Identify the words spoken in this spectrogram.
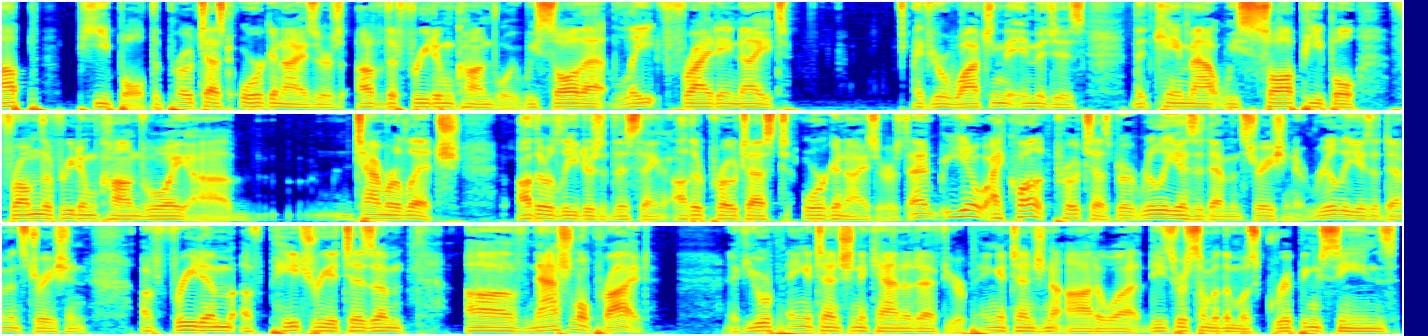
up people, the protest organizers of the Freedom Convoy. We saw that late Friday night if you're watching the images that came out, we saw people from the Freedom Convoy, uh, Tamara Lich, other leaders of this thing, other protest organizers. And, you know, I call it protest, but it really is a demonstration. It really is a demonstration of freedom, of patriotism, of national pride. If you were paying attention to Canada, if you were paying attention to Ottawa, these were some of the most gripping scenes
